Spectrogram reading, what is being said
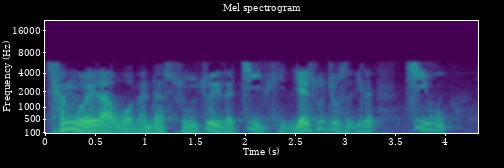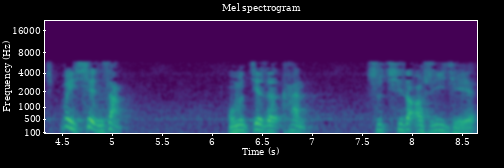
成为了我们的赎罪的祭品。耶稣就是一个祭物被献上。我们接着看十七到二十一节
